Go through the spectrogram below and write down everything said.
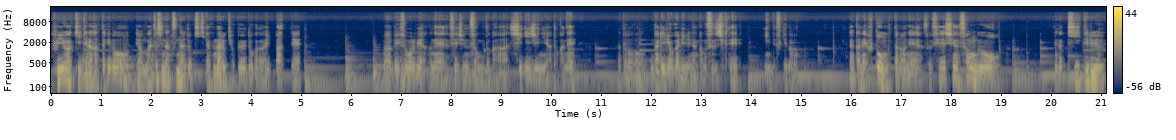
冬は聴いてなかったけど、や毎年夏になると聴きたくなる曲とかがいっぱいあって、まあ、ベースボールベアのね、青春ソングとか、シギージュニアとかね、あと、ガリレオ・ガリレイなんかも涼しくていいんですけど、なんかね、ふと思ったのはね、そ青春ソングを、なんか聴いてる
